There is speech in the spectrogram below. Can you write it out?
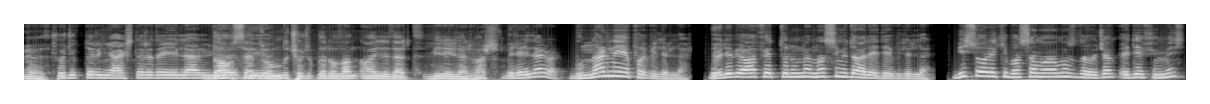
Evet. Çocukların yaşları da ilerliyor. Down büyüyor. sendromlu çocukları olan aileler, bireyler var. bireyler var. Bunlar ne yapabilirler? Böyle bir afet durumuna nasıl müdahale edebilirler? Bir sonraki basamağımız da hocam hedefimiz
